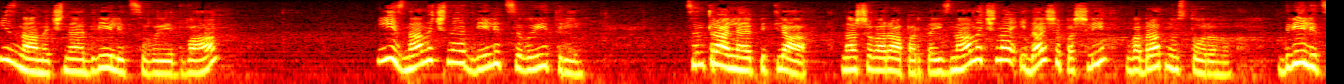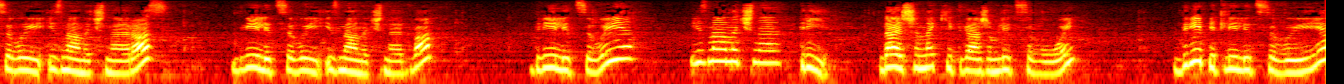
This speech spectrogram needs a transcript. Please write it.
изнаночная 2 лицевые 2 и изнаночная 2 лицевые 3. Центральная петля нашего раппорта изнаночная и дальше пошли в обратную сторону. 2 лицевые изнаночная 1, 2 лицевые изнаночная 2, 2 лицевые изнаночная 3. Дальше накид вяжем лицевой, 2 петли лицевые,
